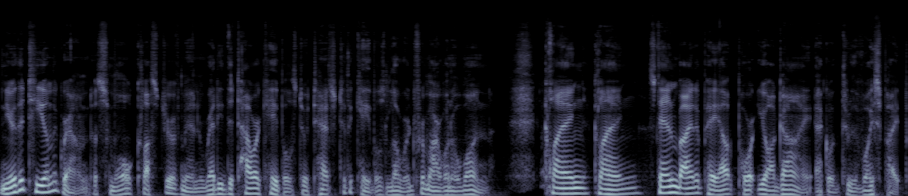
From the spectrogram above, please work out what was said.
Near the T on the ground, a small cluster of men readied the tower cables to attach to the cables lowered from R 101. Clang, clang, stand by to pay out port yaw guy, echoed through the voice pipe.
